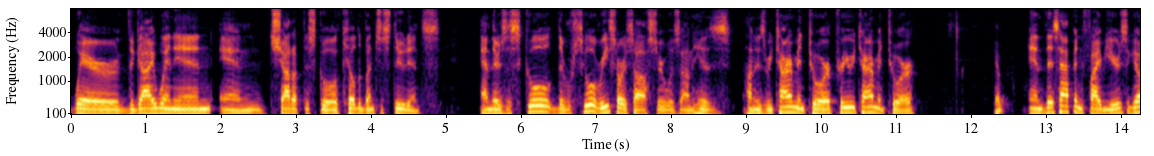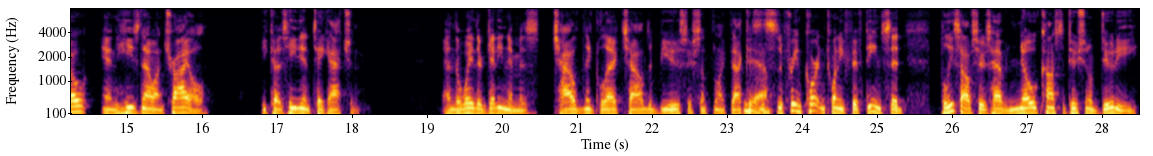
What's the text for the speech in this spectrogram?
where the guy went in and shot up the school, killed a bunch of students. And there's a school, the school resource officer was on his on his retirement tour, pre-retirement tour. Yep. And this happened 5 years ago and he's now on trial because he didn't take action. And the way they're getting him is child neglect, child abuse, or something like that. Because yeah. the Supreme Court in 2015 said police officers have no constitutional duty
